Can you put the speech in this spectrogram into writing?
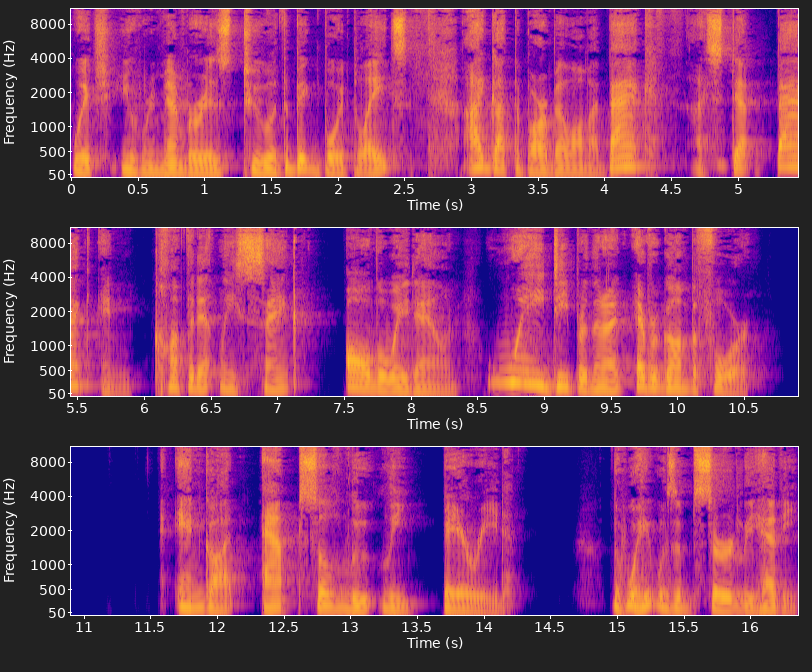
which you remember is two of the big boy plates. I got the barbell on my back, I stepped back and confidently sank all the way down, way deeper than I'd ever gone before, and got absolutely buried. The weight was absurdly heavy.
